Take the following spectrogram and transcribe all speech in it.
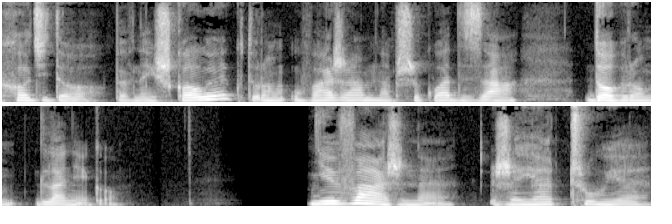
chodzi do pewnej szkoły, którą uważam na przykład za dobrą dla niego. Nieważne, że ja czuję,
